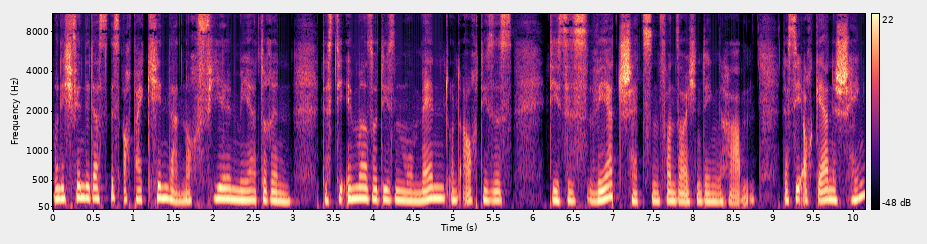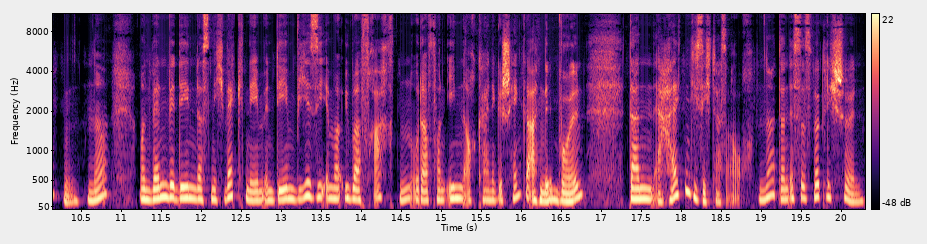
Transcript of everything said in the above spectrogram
Und ich finde, das ist auch bei Kindern noch viel mehr drin, dass die immer so diesen Moment und auch dieses, dieses Wertschätzen von solchen Dingen haben, dass sie auch gerne schenken. Ne? Und wenn wir denen das nicht wegnehmen, indem wir sie immer überfrachten oder von ihnen auch keine Geschenke annehmen wollen, dann erhalten die sich das auch. Ne? Dann ist es wirklich schön.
